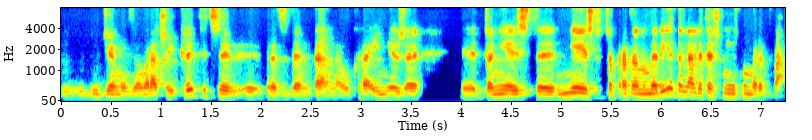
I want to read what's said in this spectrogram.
ludzie mówią, raczej krytycy y, prezydenta na Ukrainie, że y, to nie jest, y, nie jest co prawda numer jeden, ale też nie jest numer dwa.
